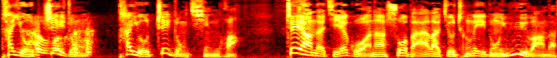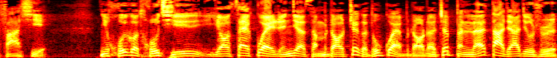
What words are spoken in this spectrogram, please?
他有这种。他有这种情况，这样的结果呢，说白了就成了一种欲望的发泄。你回过头去要再怪人家怎么着，这个都怪不着的。这本来大家就是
